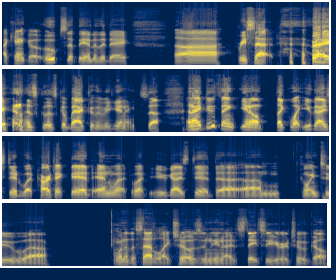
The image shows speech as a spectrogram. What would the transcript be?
I can't go oops at the end of the day. Uh, reset right? Let's let's go back to the beginning. So and i do think you know like what you guys did what kartik did and what what you guys did uh, um, going to uh, one of the satellite shows in the united states a year or two ago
